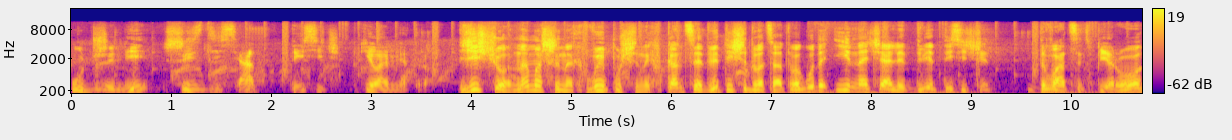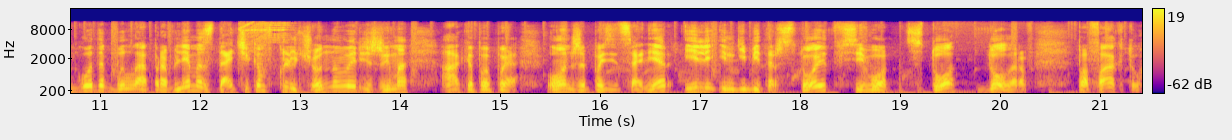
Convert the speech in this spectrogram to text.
у Geely 60 тысяч километров. Еще на машинах, выпущенных в конце 2020 года и начале 2021 2021 года была проблема с датчиком включенного режима АКПП. Он же позиционер или ингибитор. Стоит всего 100 долларов. По факту,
